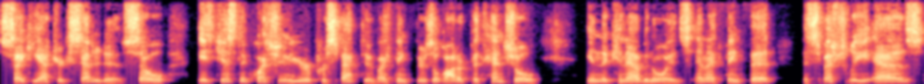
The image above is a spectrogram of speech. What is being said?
psychiatric sedative. So it's just a question of your perspective. I think there's a lot of potential in the cannabinoids. And I think that, especially as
